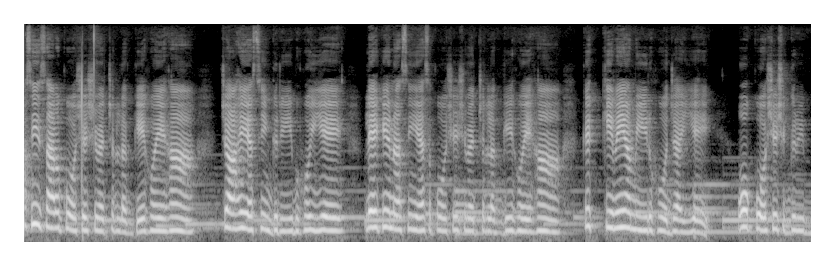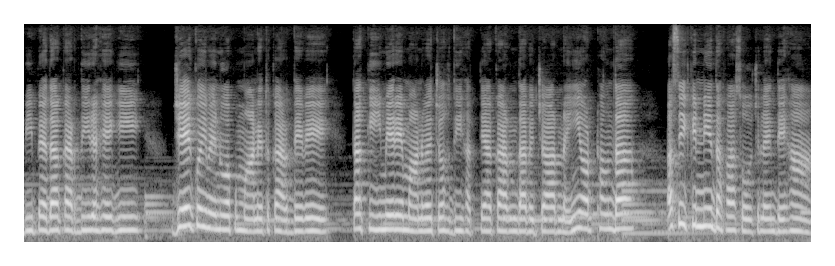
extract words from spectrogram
ਅਸੀਂ ਸਭ ਕੋਸ਼ਿਸ਼ ਵਿੱਚ ਲੱਗੇ ਹੋਏ ਹਾਂ, ਚਾਹੇ ਅਸੀਂ ਗਰੀਬ ਹੋਈਏ ਲੇਕਿਨ ਅਸੀਂ ਇਸ ਕੋਸ਼ਿਸ਼ ਵਿੱਚ ਲੱਗੇ ਹੋਏ ਹਾਂ ਕਿ ਕਿਵੇਂ ਅਮੀਰ ਹੋ ਜਾਈਏ। ਉਹ ਕੋਸ਼ਿਸ਼ ਗਰੀਬੀ ਪੈਦਾ ਕਰਦੀ ਰਹੇਗੀ। ਜੇ ਕੋਈ ਮੈਨੂੰ ਅਪਮਾਨਿਤ ਕਰ ਦੇਵੇ, ਤਾਂ ਕੀ ਮੇਰੇ ਮਨ ਵਿੱਚ ਉਸ ਦੀ ਹੱਤਿਆ ਕਰਨ ਦਾ ਵਿਚਾਰ ਨਹੀਂ ਉੱਠ ਆਉਂਦਾ ਅਸੀਂ ਕਿੰਨੀ ਦਫਾ ਸੋਚ ਲੈਂਦੇ ਹਾਂ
